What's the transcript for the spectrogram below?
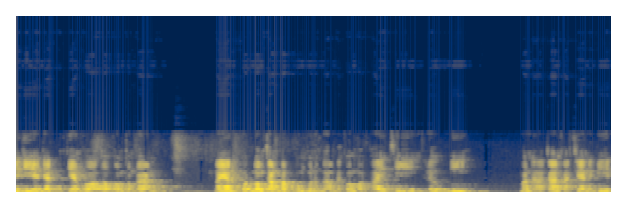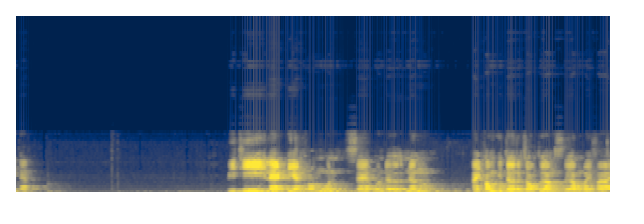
IP address เพียงพอต่อความต้องการ ในอนาคตรวมทั้งปรับปรุงคุณภาพและความปลอดภัยที่เริ่มมีปัญหาการขาดแคลน IP address วิธีแลกเปลี่ยนข้อมูล Share Folder 1ให้คอมพิวเตอร์ทั้งสองเครื่องเชื่อม Wi-Fi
